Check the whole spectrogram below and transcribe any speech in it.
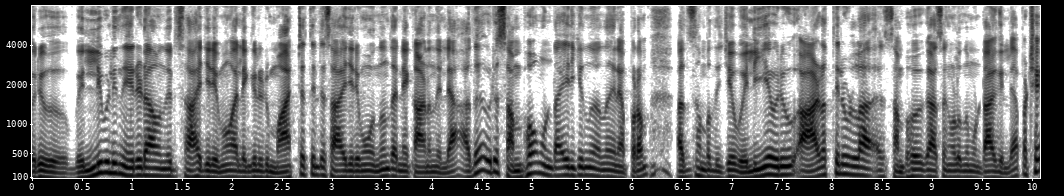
ഒരു വെല്ലുവിളി നേരിടാവുന്ന ഒരു സാഹചര്യമോ അല്ലെങ്കിൽ ഒരു മാറ്റത്തിന്റെ സാഹചര്യമോ ഒന്നും തന്നെ കാണുന്നില്ല. അത് ഒരു സംഭവം ഉണ്ടായിരിക്കുന്നു എന്നതിനപ്പുറം അത് സംബന്ധിച്ച് വലിയ ഒരു ആഴത്തിലുള്ള സംഭവവികാസങ്ങളൊന്നും ഉണ്ടാകില്ല. പക്ഷേ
